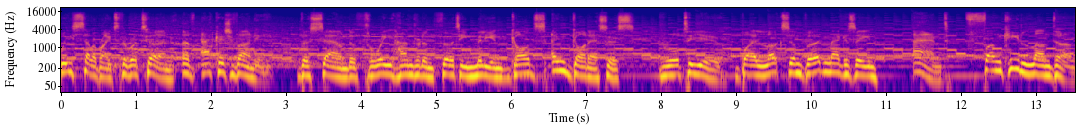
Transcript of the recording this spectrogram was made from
we celebrate the return of Aakaashvani, the sound of 330 million gods and goddesses. Brought to you by Luxenburg Magazine and Phunky London.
